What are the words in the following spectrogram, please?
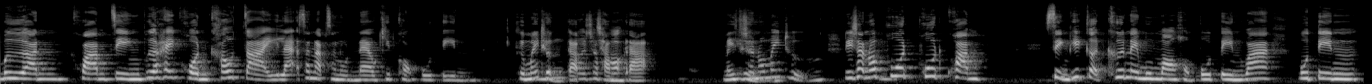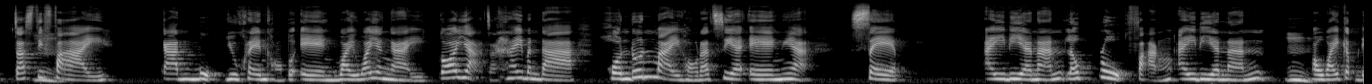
เบือนความจริงเพื่อให้คนเข้าใจและสนับสนุนแนวคิดของปูติน คือไม่ถึงกับโดยเฉพาะชำระ ไม่ดิถึฉังนว่าไม่ถึง ดิฉันว่าพูดพูดความ สิ่งที่เกิดขึ้นในมุมมองของปูตินว่าปูติน justify การบุกยูเครนของตัวเองไว้ว่ายังไง ก็อยากจะให้บรรดา คนรุ่นใหม่ของรัสเซียเองเนี่ยเสพไอเดียนั้นแล้วปลูกฝังไอเดียนั้นอืมเอาไว้กับเ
